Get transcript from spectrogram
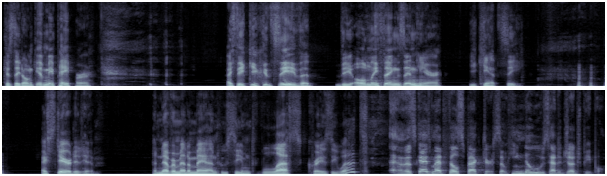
Because they don't give me paper. I think you can see that the only things in here you can't see. I stared at him. I never met a man who seemed less crazy. What? And this guy's met Phil Spector, so he knows how to judge people.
